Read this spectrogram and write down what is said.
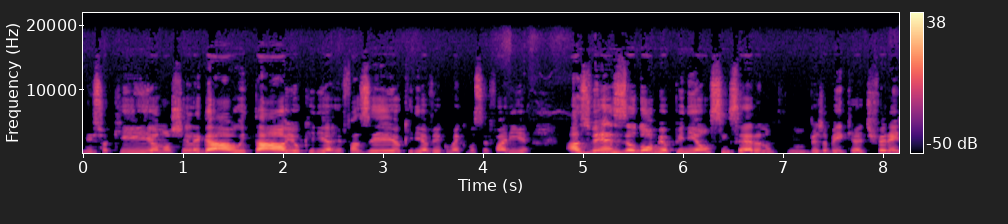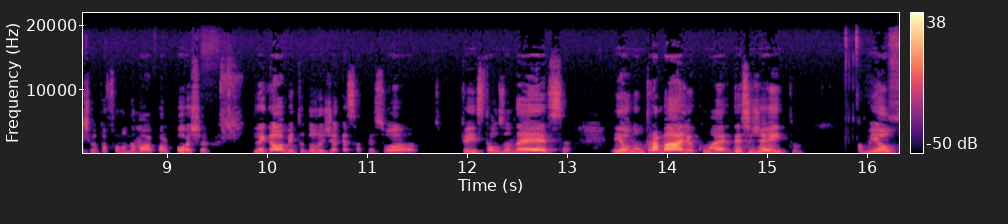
nisso aqui, eu não achei legal e tal, e eu queria refazer, eu queria ver como é que você faria. Às vezes eu dou minha opinião sincera, não, não veja bem que é diferente, eu não estou falando mal. Eu falo, poxa, legal, a metodologia que essa pessoa fez, está usando é essa. Eu não trabalho com desse jeito. O meu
